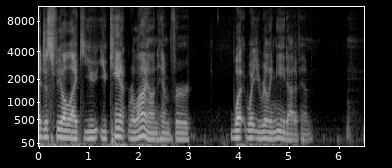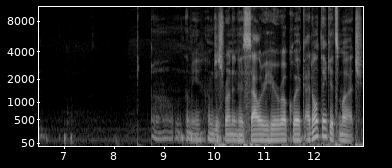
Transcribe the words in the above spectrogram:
I just feel like you you can't rely on him for what what you really need out of him. Let me. I'm just running his salary here real quick. I don't think it's much.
